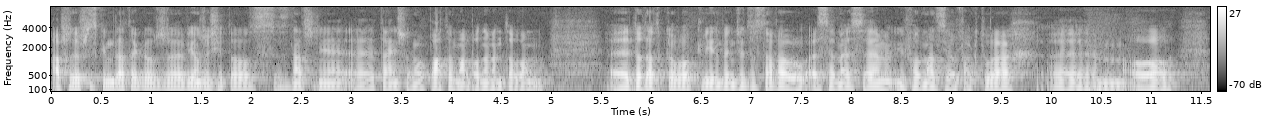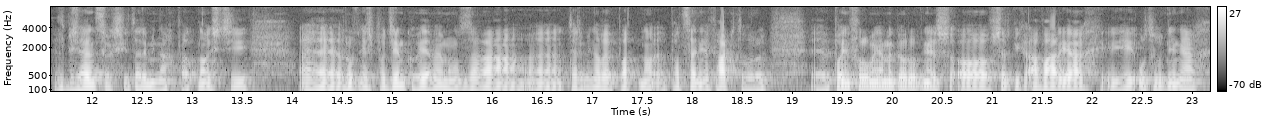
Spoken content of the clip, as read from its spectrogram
a przede wszystkim dlatego, że wiąże się to z znacznie e, tańszą opłatą abonamentową. E, Dodatkowo klient będzie dostawał SMS-em informacje o fakturach, o zbliżających się terminach płatności. E, Również podziękujemy mu za e, terminowe płacenie faktur. E, Poinformujemy go również o wszelkich awariach i utrudnieniach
